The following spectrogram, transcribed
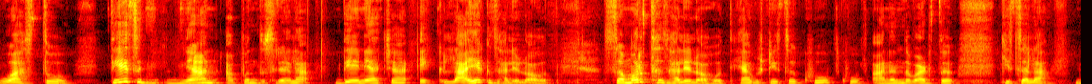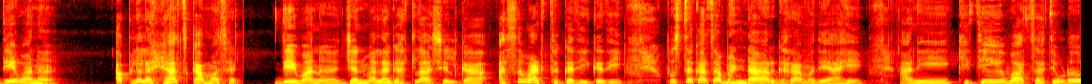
वाचतो तेच ज्ञान आपण दुसऱ्याला देण्याच्या एक लायक झालेलो आहोत समर्थ झालेलो आहोत. ह्या गोष्टीचं खूप खूप आनंद वाटतं की चला देवानं आपल्याला ह्याच कामासाठी देवानं जन्माला घातला असेल का? असं वाटतं कधी कधी. पुस्तकाचा भंडार घरामध्ये आहे आणि किती वाचा तेवढं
